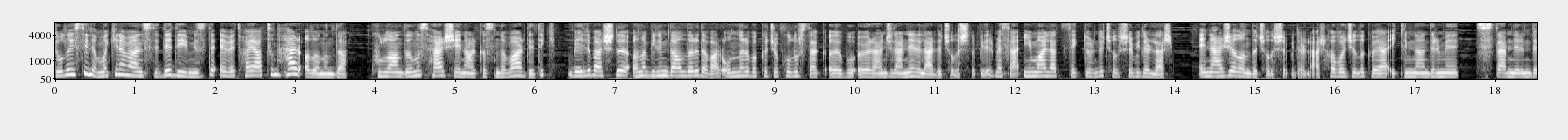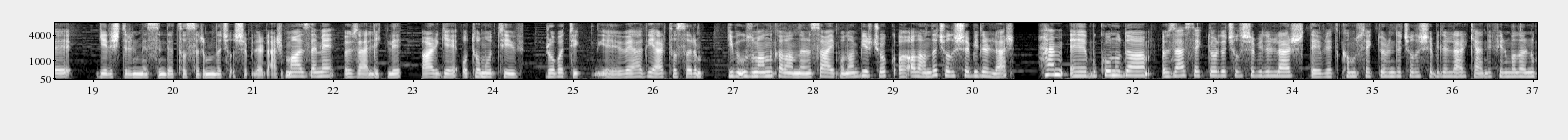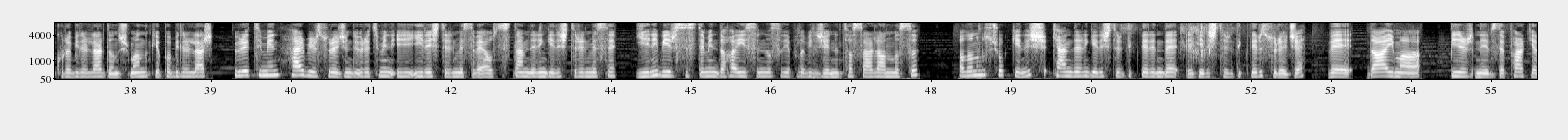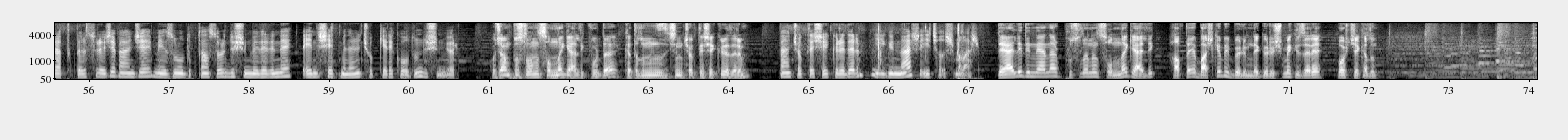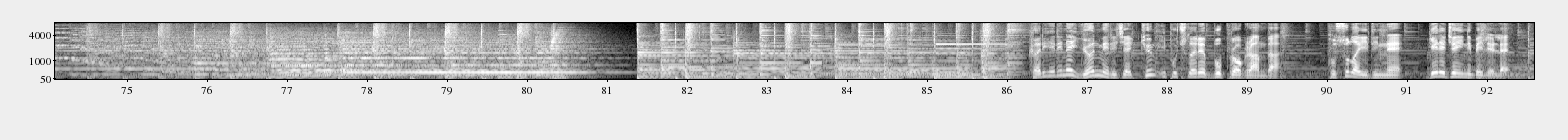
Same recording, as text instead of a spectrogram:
Dolayısıyla makine mühendisliği dediğimizde evet hayatın her alanında kullandığımız her şeyin arkasında var dedik. Belli başlı ana bilim dalları da var. Onlara bakacak olursak e, bu öğrenciler nerelerde çalışabilir? Mesela imalat sektöründe çalışabilirler. Enerji alanında çalışabilirler. Havacılık veya iklimlendirme sistemlerinde geliştirilmesinde, tasarımında çalışabilirler. Malzeme özellikli, ARGE, otomotiv, robotik e, veya diğer tasarım gibi uzmanlık alanlarına sahip olan birçok e, alanda çalışabilirler. Hem e, bu konuda özel sektörde çalışabilirler, devlet kamu sektöründe çalışabilirler, kendi firmalarını kurabilirler, danışmanlık yapabilirler. Üretimin her bir sürecinde üretimin iyileştirilmesi veya o sistemlerin geliştirilmesi, yeni bir sistemin daha iyisini nasıl yapılabileceğinin tasarlanması alanımız çok geniş. Kendilerini geliştirdiklerinde e, geliştirdikleri sürece ve daima bir nebze fark yarattıkları sürece bence mezun olduktan sonra düşünmelerine, endişe etmelerine çok gerek olduğunu düşünmüyorum. Hocam pusulanın sonuna geldik burada. Katılımınız için çok teşekkür ederim. Ben çok teşekkür ederim. İyi günler, iyi çalışmalar. Değerli dinleyenler pusulanın sonuna geldik. Haftaya başka bir bölümde görüşmek üzere. Hoşçakalın. Kariyerine yön verecek tüm ipuçları bu programda. Pusulayı dinle, geleceğini belirle.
